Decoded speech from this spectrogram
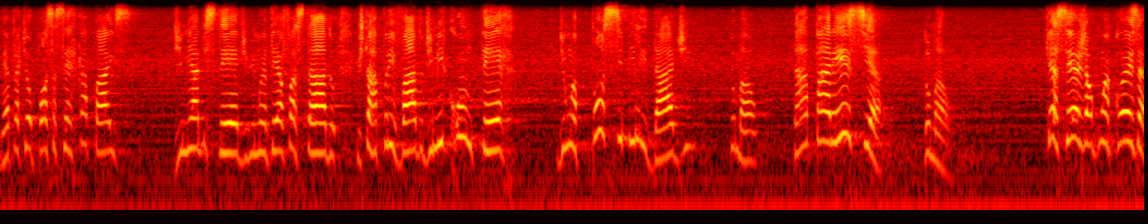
né, para que eu possa ser capaz de me abster, de me manter afastado, de estar privado, de me conter de uma possibilidade do mal, da aparência do mal. Quer seja alguma coisa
